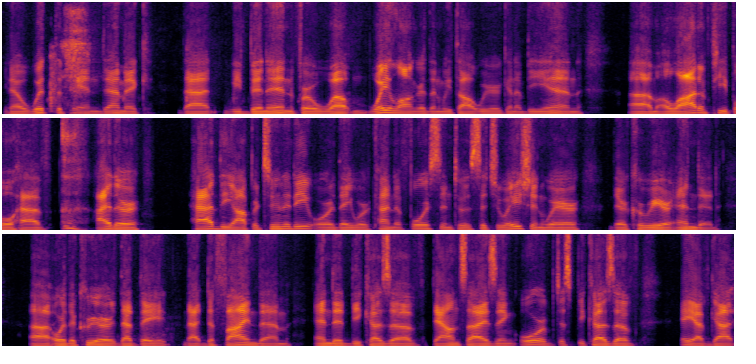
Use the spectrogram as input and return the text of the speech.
you know with the pandemic that we've been in for well way longer than we thought we were going to be in um, a lot of people have either had the opportunity or they were kind of forced into a situation where their career ended uh, or the career that they that defined them ended because of downsizing or just because of hey, I've got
